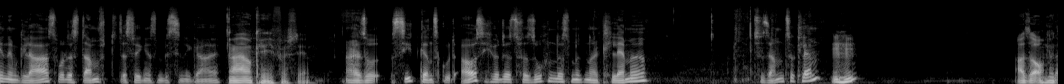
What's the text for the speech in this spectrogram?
in einem Glas, wo das dampft, deswegen ist ein bisschen egal. Ah, okay, ich verstehe. Also sieht ganz gut aus. Ich würde jetzt versuchen, das mit einer Klemme zusammenzuklemmen. Mhm. Also auch mit.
